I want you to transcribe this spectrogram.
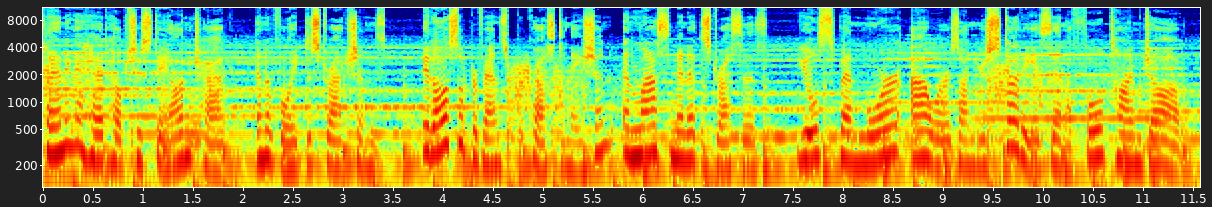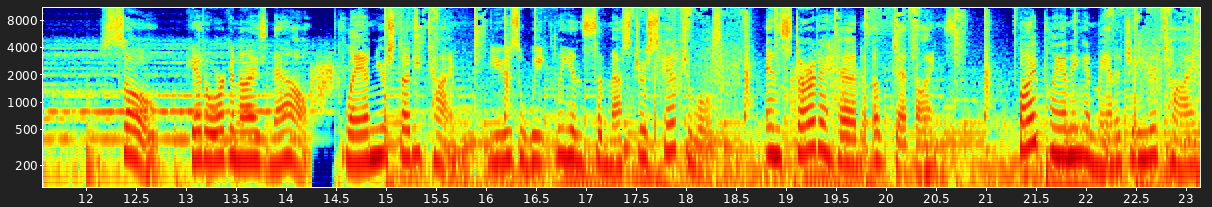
Planning ahead helps you stay on track and avoid distractions. It also prevents procrastination and last minute stresses. You'll spend more hours on your studies than a full time job. So, get organized now. Plan your study time, use weekly and semester schedules, and start ahead of deadlines. By planning and managing your time,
